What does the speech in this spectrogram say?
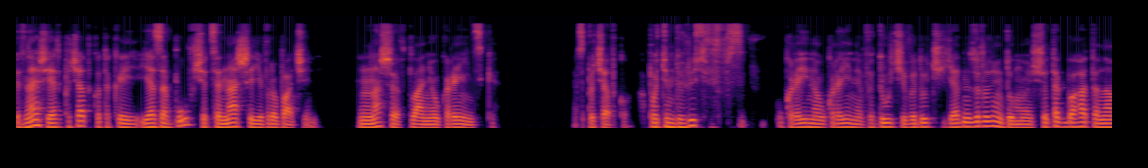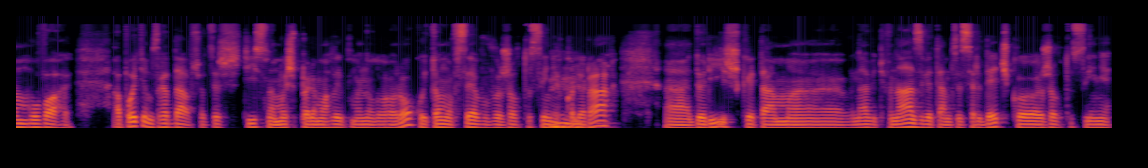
знаєш, я спочатку такий, я забув, що це наше Євробачення, наше в плані українське спочатку, а потім дивлюсь, Україна, Україна, ведучі, ведучі. Я не зрозумів, думаю, що так багато нам уваги. А потім згадав, що це ж дійсно ми ж перемогли б минулого року, і тому все в жовто-синіх mm-hmm. кольорах, доріжки, там е, навіть в назві там це сердечко жовто-синє,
